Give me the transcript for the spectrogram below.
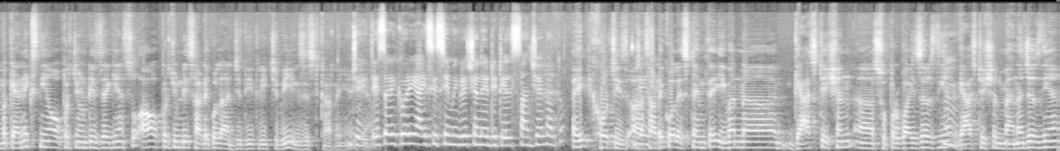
ਮਕੈਨਿਕਸ ਦੀਆਂ ਓਪਰਚ्युनिटीज ਹੈਗੀਆਂ। ਸੋ ਆ ਓਪਰਚ्युनिटी ਓਪਨਲੀ ਸਾਡੇ ਕੋਲ ਅੱਜ ਦੀ ਤਰੀਕ 'ਚ ਵੀ ਐਗਜ਼ਿਸਟ ਕਰ ਰਹੀਆਂ ਜੀ ਤੇ ਸਰ ਇੱਕ ਵਾਰੀ ਆਈਸੀਸੀ ਇਮੀਗ੍ਰੇਸ਼ਨ ਦੇ ਡਿਟੇਲਸ ਸਾਂਝੇ ਕਰ ਦਿਓ। ਇੱਕ ਹੋਰ ਚੀਜ਼ ਸਾਡੇ ਕੋਲ ਇਸ ਟਾਈਮ ਤੇ ਈਵਨ ਗੈਸ ਸਟੇਸ਼ਨ ਸੁਪਰਵਾਈਜ਼ਰਸ ਦੀਆਂ ਗੈਸ ਸਟੇਸ਼ਨ ਮੈਨੇਜਰਸ ਦੀਆਂ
